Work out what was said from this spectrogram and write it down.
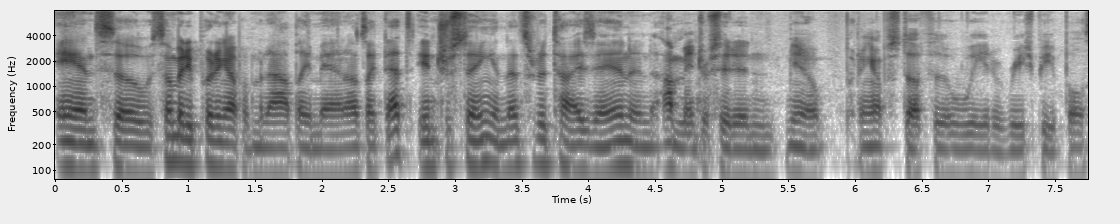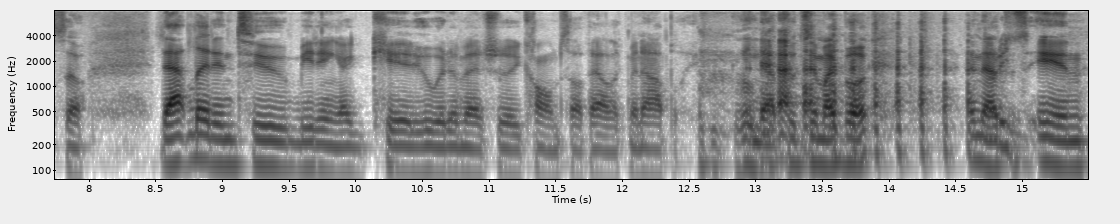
And so somebody putting up a Monopoly man, I was like, that's interesting, and that sort of ties in. And I'm interested in you know putting up stuff as a way to reach people. So that led into meeting a kid who would eventually call himself Alec Monopoly, and that's what's in my book, and that's what's in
